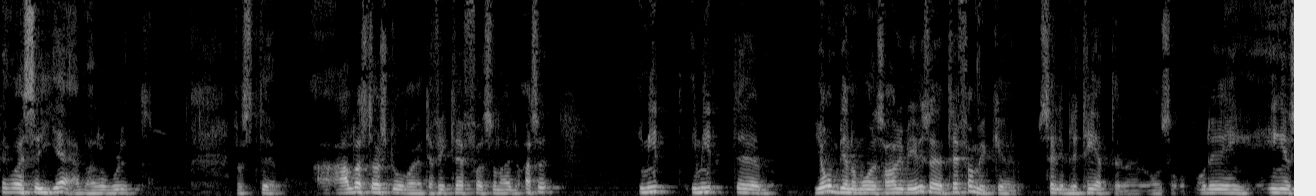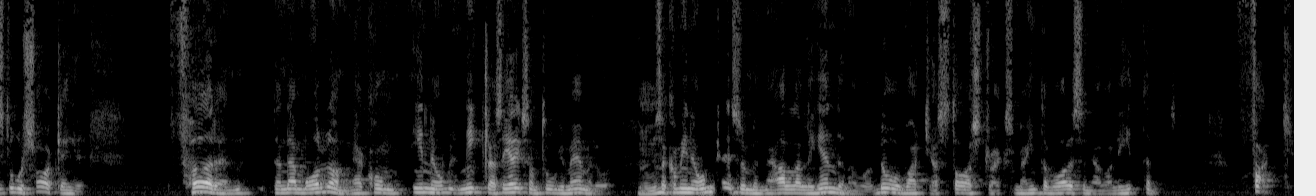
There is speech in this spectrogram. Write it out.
det var så jävla roligt. Fast eh, allra störst då var att jag fick träffa sådana, alltså i mitt, i mitt eh, jobb genom åren så har det blivit så att jag träffar mycket celebriteter och så. Och det är ingen stor sak längre. Förrän den där morgonen jag kom in i Niklas Eriksson tog ju med mig då. Så jag kom in i omklädningsrummet när alla legenderna var. Då vart jag starstruck som jag inte varit sedan jag var liten. Fuck,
